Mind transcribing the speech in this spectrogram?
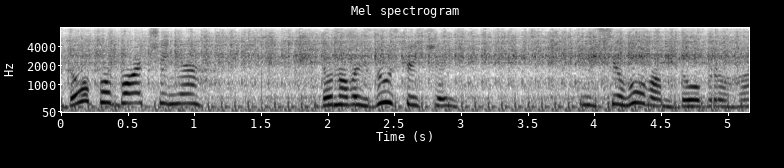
До побачення, до нових зустрічей і всього вам доброго.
